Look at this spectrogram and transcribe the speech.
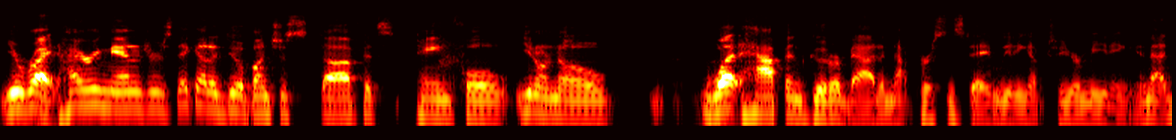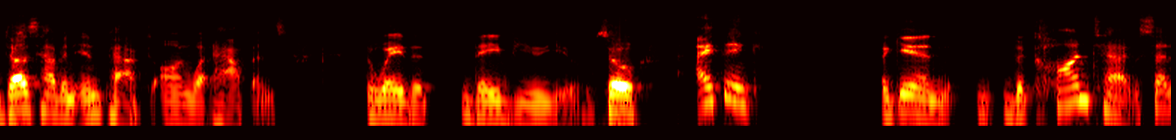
you're right. Hiring managers, they got to do a bunch of stuff. It's painful. You don't know what happened good or bad in that person's day leading up to your meeting and that does have an impact on what happens the way that they view you. So i think again the context set,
